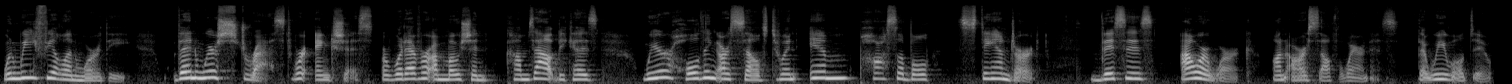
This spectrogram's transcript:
When we feel unworthy, then we're stressed, we're anxious, or whatever emotion comes out because we're holding ourselves to an impossible standard. This is our work on our self awareness that we will do.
